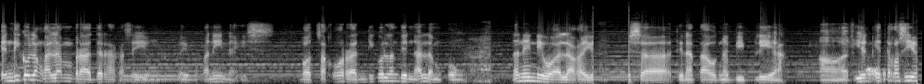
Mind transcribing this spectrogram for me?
hindi ko lang alam brother ha kasi yung reply mo kanina is about sa Quran hindi ko lang din alam kung naniniwala kayo sa tinatawag na Biblia. Ah, yun ito kasi yung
